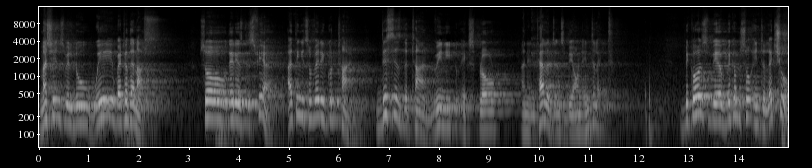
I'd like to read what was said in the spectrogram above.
machines will do way better than us. So there is this fear. I think it's a very good time. This is the time we need to explore an intelligence beyond intellect. Because we have become so intellectual,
